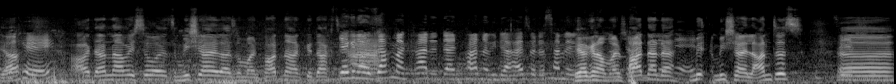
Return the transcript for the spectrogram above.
Ja? Okay. Aber dann habe ich so, also Michael, also mein Partner, hat gedacht, Ja, genau. ah, Sag mal gerade deinen Partner, wie der heißt, weil das haben wir ja genau, mein Partner, der, Michael Antes. Äh,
